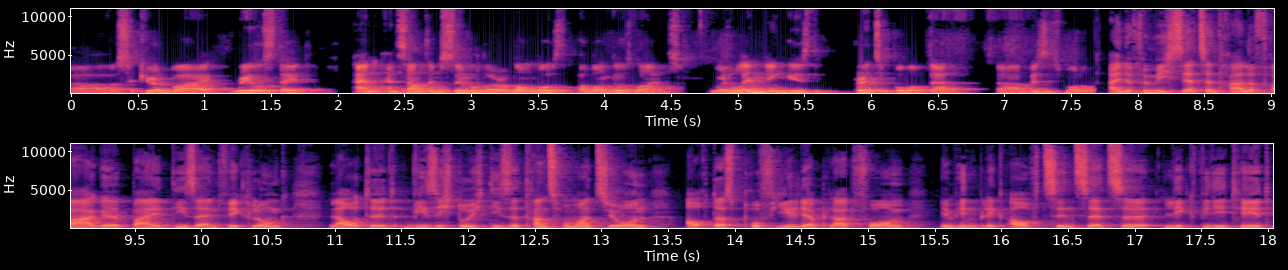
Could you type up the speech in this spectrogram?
uh, secured by real estate, and, and something similar along those along those lines, where lending is the principle of that uh, business model. Eine für mich sehr zentrale Frage bei dieser Entwicklung lautet, wie sich durch diese Transformation auch das Profil der Plattform im Hinblick auf Zinssätze, Liquidität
